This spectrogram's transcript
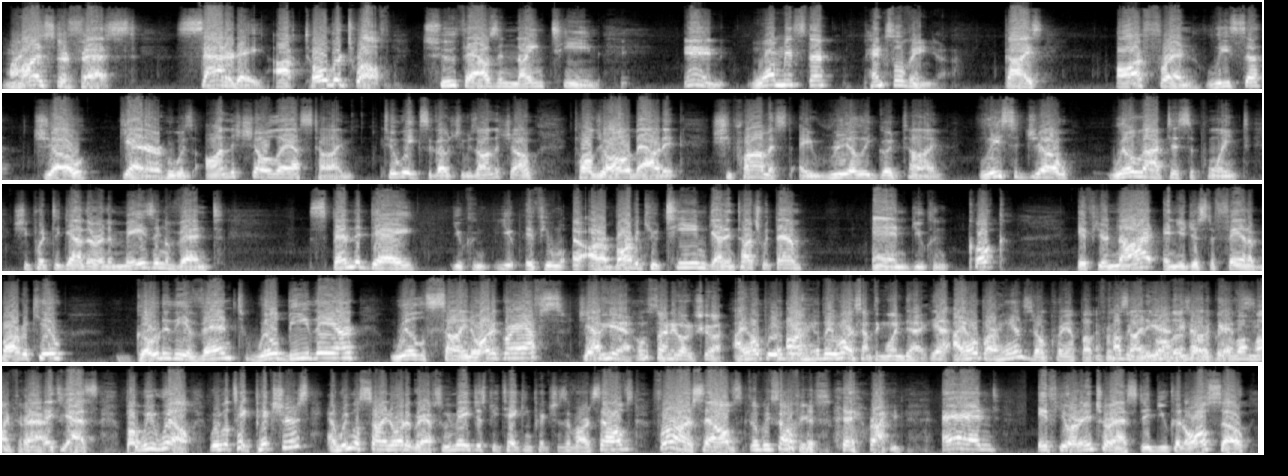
Monster, Fest. Saturday, October 12th, 2019. In Warminster, Pennsylvania. Guys, our friend Lisa Joe Getter, who was on the show last time, two weeks ago, she was on the show, told you all about it. She promised a really good time. Lisa Joe will not disappoint. She put together an amazing event. Spend the day. You can you if you uh, are a barbecue team, get in touch with them and you can cook. If you're not and you're just a fan of barbecue, go to the event. We'll be there. We'll sign autographs, Jeff. Oh, yeah, we'll sign over, sure. I hope we It'll be, it'll be worth something one day. Yeah, I hope our hands don't cramp up from probably- signing yeah, all those know, it'll be a autographs. long line for that. yes, but we will. We will take pictures and we will sign autographs. We may just be taking pictures of ourselves for ourselves. There'll be selfies. right. And if you're interested, you can also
